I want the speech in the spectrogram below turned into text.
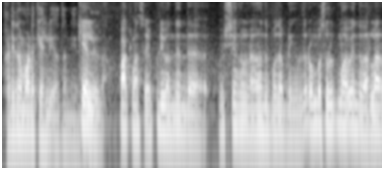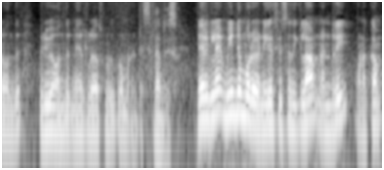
கடினமான கேள்வியாக தான் இருக்கு. கேள்வி தான். பார்க்கலாம் சார் எப்படி வந்து இந்த விஷயங்கள் நகர்ந்து போகுது அப்படிங்கிறது. ரொம்ப சுருக்கமாகவே இந்த வரலாறு வந்து விரிவாக வந்து நேர்களாக சொன்னதுக்கு ரொம்ப நன்றி சார். நன்றி சார். நேர்களே மீண்டும் ஒரு நிகழ்ச்சியில் சந்திக்கலாம். நன்றி வணக்கம்.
